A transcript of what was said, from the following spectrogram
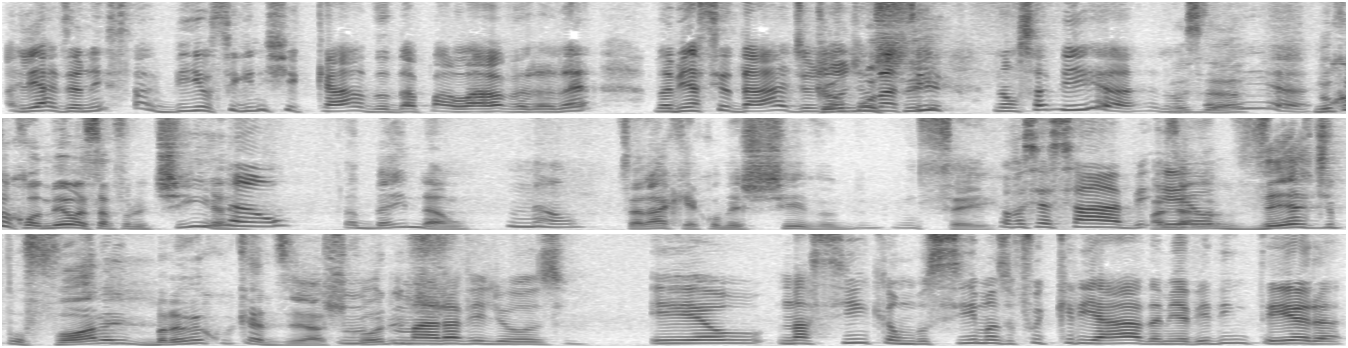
Aliás, eu nem sabia o significado da palavra, né? Na minha cidade, onde eu nasci. Não sabia, não pois é. sabia. É. Nunca comeu essa frutinha? Não. Também não. Não. Será que é comestível? Não sei. Você sabe, Mas eu... é verde por fora e branco, quer dizer, as cores... Maravilhoso. Eu nasci em Cambuci, mas eu fui criada a minha vida inteira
